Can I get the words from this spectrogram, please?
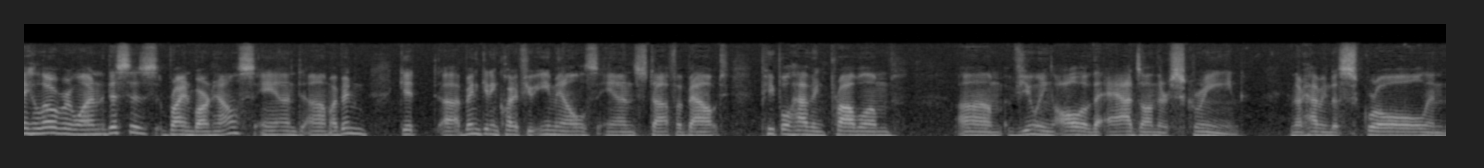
Hey, hello everyone. This is Brian Barnhouse, and um, I've been get uh, been getting quite a few emails and stuff about people having problems um, viewing all of the ads on their screen, and they're having to scroll and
